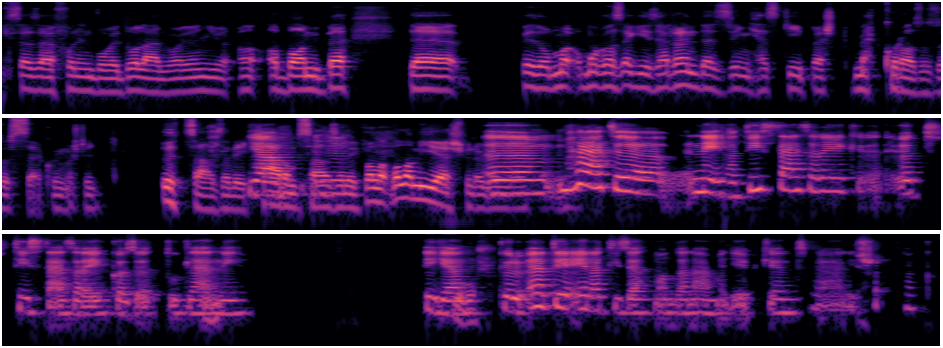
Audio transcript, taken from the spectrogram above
x ezer forintból, vagy dollárba, vagy annyi abba, amibe, de például maga az egész rendezvényhez képest mekkora az az összeg, hogy most egy 5 százalék, ja, 3 százalék, valami, valami ilyesmire gondolom. Hát néha 10 százalék, 5-10 százalék között tud lenni. Igen, körül, hát én a tizet mondanám egyébként reálisaknak.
